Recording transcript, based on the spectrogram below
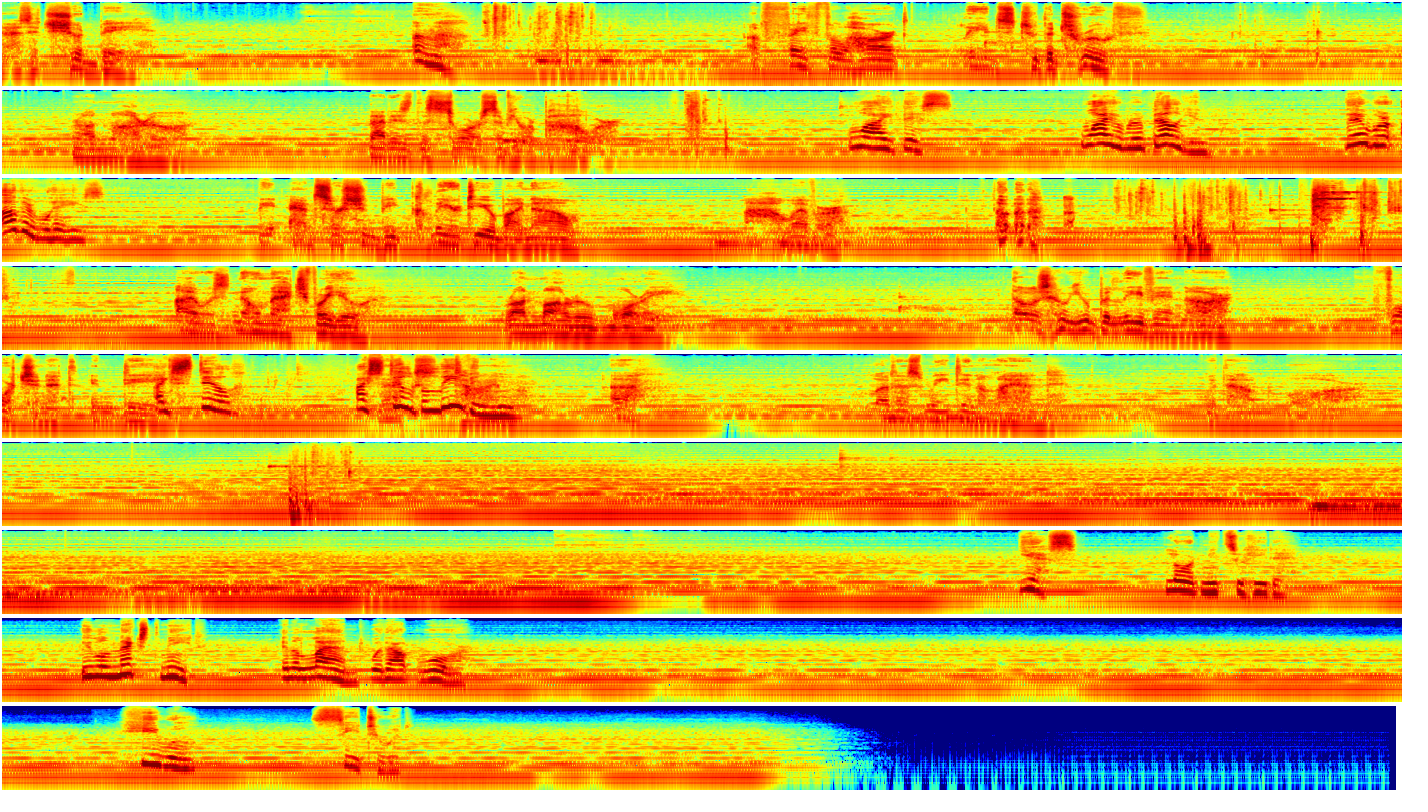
as it should be. Uh, a faithful heart leads to the truth. Ranmaru, that is the source of your power. Why this? Why a rebellion? There were other ways. The answer should be clear to you by now. However... I was no match for you, Ranmaru Mori. Those who you believe in are fortunate indeed. I still... I still Next believe time, in you. Uh, let us meet in a land without Yes, Lord Mitsuhide. We will next meet in a land without war. He will see to it.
